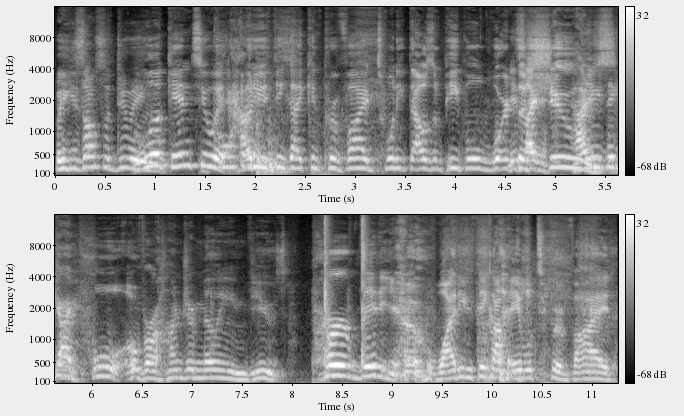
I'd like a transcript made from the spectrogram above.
but he's also doing Look into it. cool How do you think I can provide twenty thousand people worth He's of like, shoes? How do you think I pull over hundred million views per video? Why do you think I'm able to provide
